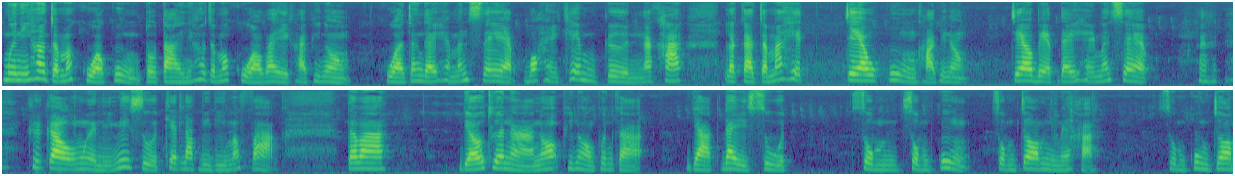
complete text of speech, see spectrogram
เมื่อนี้เฮาจะมาขัวกุ้งตัวตายนี่เฮาจะมาขัวไว้ค่ะ พี่น้องขัวจังใดให้มันแซ่บบ่ให้เข้มเกินนะคะ แล้วก็จะมาเฮ็ดแจวกุ้งค่ะพี่น้อง จวแบบใดให้มันแซ่บคือเก่าเหมือนนี้มีสูตรเคล็ดลับดีๆมาฝาก แต่ว่าเดี๋ยวเทื่อหนาเนาะพี่น้องเพิ่นก็อยากได้สูตรสมสมกุ้งสมจอมนี่ไหมคะสมกุ้งจอม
